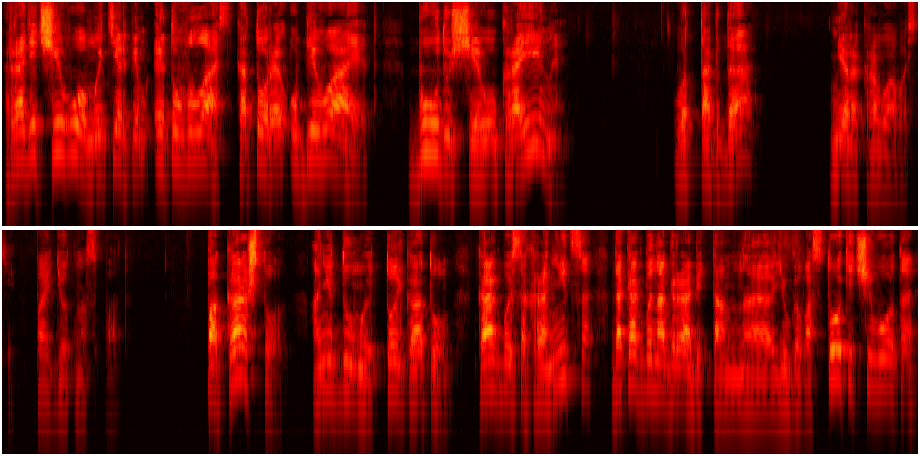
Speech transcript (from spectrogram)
Ради чего мы терпим эту власть, которая убивает будущее Украины? Вот тогда мера кровавости пойдет на спад. Пока что они думают только о том, как бы сохраниться, да как бы награбить там на юго-востоке чего-то,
